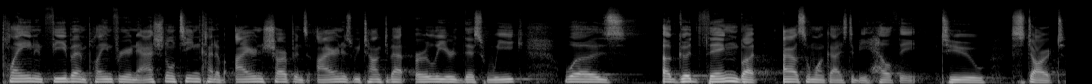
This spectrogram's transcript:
playing in FIBA and playing for your national team kind of iron sharpens iron, as we talked about earlier this week, was a good thing. But I also want guys to be healthy to start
